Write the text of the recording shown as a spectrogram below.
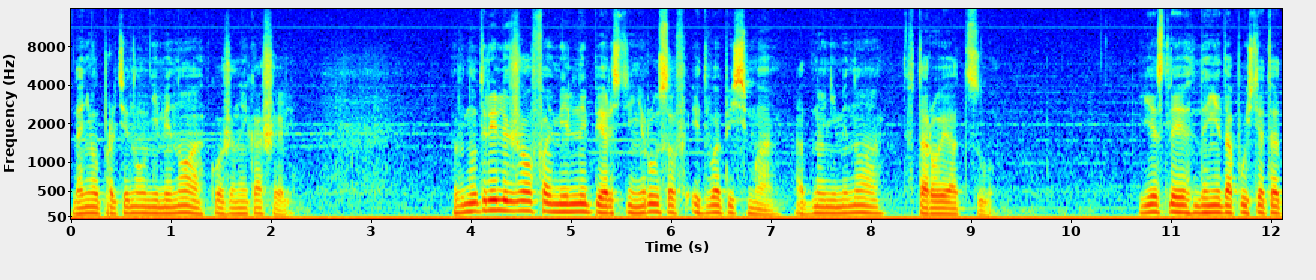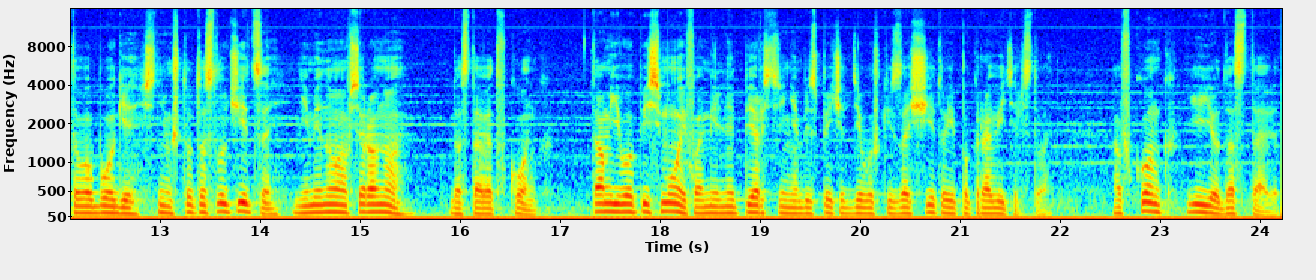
Данил протянул Неминуа кожаный кошель. Внутри лежал фамильный перстень русов и два письма. Одно Немино, второе отцу. Если, да не допустят этого боги, с ним что-то случится, Немино все равно доставят в Конг. Там его письмо и фамильный перстень обеспечат девушке защиту и покровительство. А в Конг ее доставят.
